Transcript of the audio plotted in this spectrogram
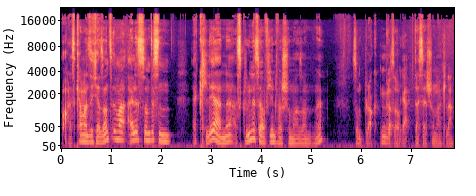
Oh, das kann man sich ja sonst immer alles so ein bisschen erklären, ne? Screen ist ja auf jeden Fall schon mal so ein, ne? So ein Block. Ein Block, so, ja. Das ist ja schon mal klar.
